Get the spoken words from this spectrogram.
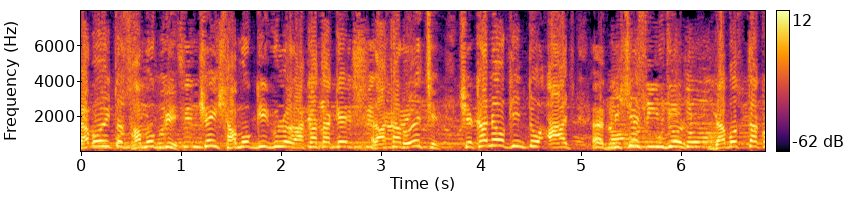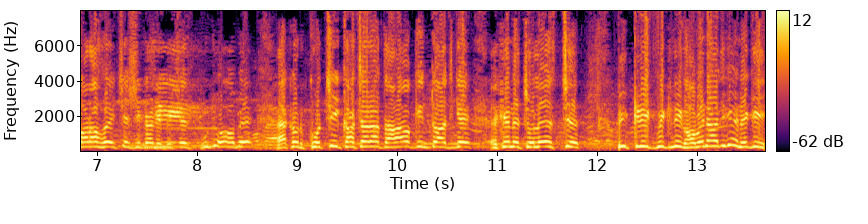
ব্যবহৃত সামগ্রী, সেই সামগ্রীগুলো রাখা থাকে, রাখা রয়েছে। সেখানেও কিন্তু আজ বিশেষ পুজোর ব্যবস্থা করা হয়েছে। সেখানে বিশেষ পুজো হবে। এখন কচি কাচারা তারাও কিন্তু আজকে এখানে চলে এসছে। পিকনিক পিকনিক হবে না আজকে নাকি?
